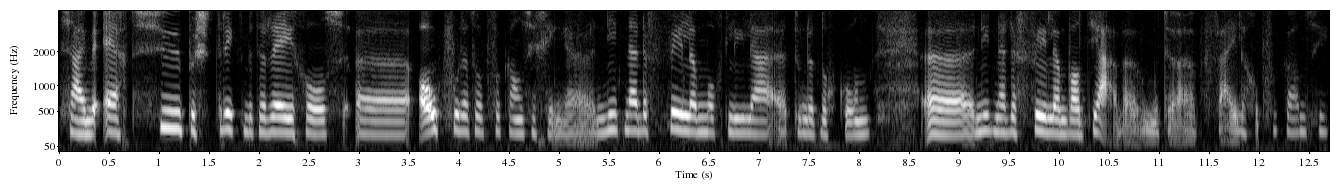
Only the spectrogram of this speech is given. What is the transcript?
zijn we echt super strikt met de regels. Uh, ook voordat we op vakantie gingen. Niet naar de film mocht Lila uh, toen dat nog kon. Uh, niet naar de film, want ja, we moeten veilig op vakantie.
